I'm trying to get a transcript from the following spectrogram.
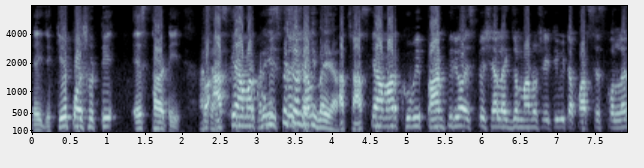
এই যে কে পঁয়ষট্টি এস থার্টি তো আচ্ছা। আজকে আমার মানে খুবই স্পেশাল কি ভাইয়া? আচ্ছা আজকে আমার খুবই প্রাণপ্রিয় স্পেশাল একজন মানুষ এই টিভিটা পারচেজ করলেন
